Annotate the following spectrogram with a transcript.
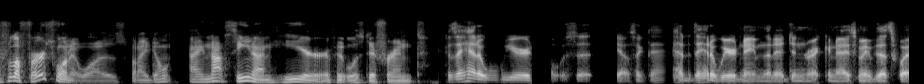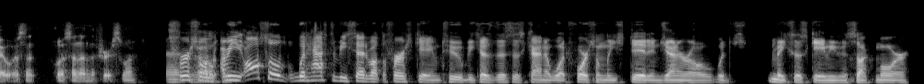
for the first one it was, but I don't. I'm not seeing on here if it was different. because they had a weird what was it? Yeah, it was like they had they had a weird name that I didn't recognize. Maybe that's why it wasn't wasn't on the first one. Uh, first one. I mean, also what has to be said about the first game too, because this is kind of what Force Unleashed did in general, which makes this game even suck more.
